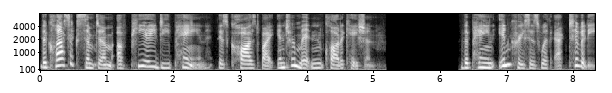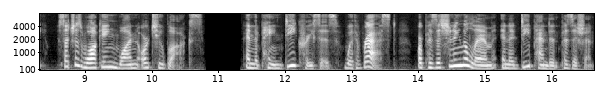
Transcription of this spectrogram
The classic symptom of PAD pain is caused by intermittent claudication. The pain increases with activity, such as walking one or two blocks, and the pain decreases with rest or positioning the limb in a dependent position.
